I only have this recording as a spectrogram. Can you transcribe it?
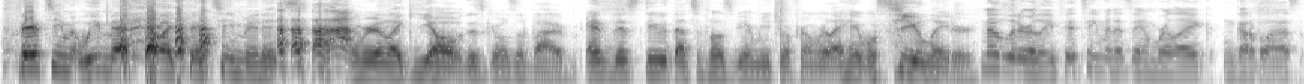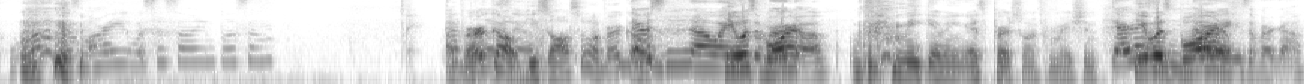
15 mi- We met for like 15 minutes. And we were like, yo, this girl's a vibe. And this dude that's supposed to be our mutual friend, we're like, hey, we'll see you later. No, literally, 15 minutes in, we're like, got a blast. What is Marty? What's his sign? Bless him. A Virgo. He's also a Virgo. There's no way He he's was a born- Virgo. Me giving his personal information. There he is was no born. way he's a Virgo.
